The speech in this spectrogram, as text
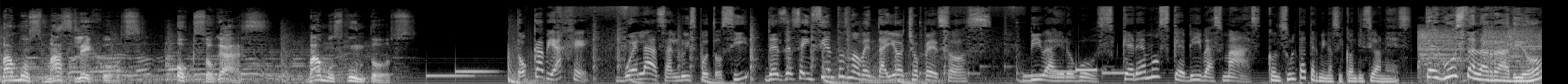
Vamos más lejos. Oxogas. Vamos juntos. Toca viaje. Vuela a San Luis Potosí desde 698 pesos. Viva Aerobús. Queremos que vivas más. Consulta términos y condiciones. ¿Te gusta la radio?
